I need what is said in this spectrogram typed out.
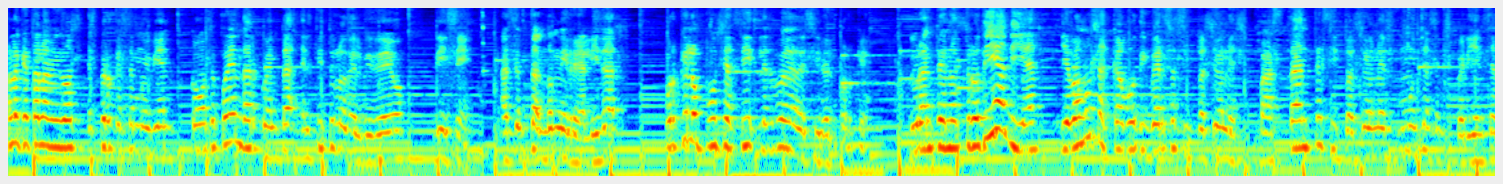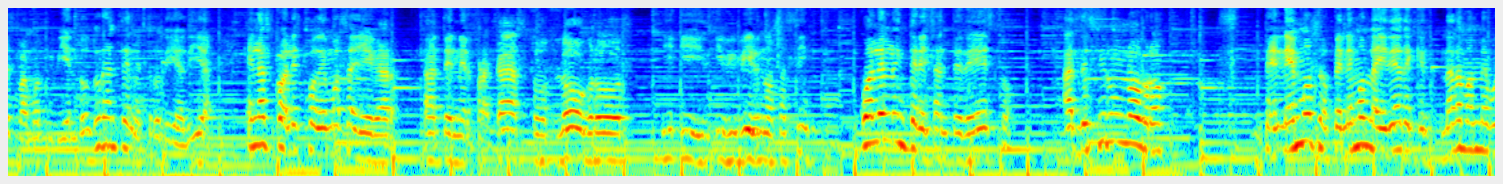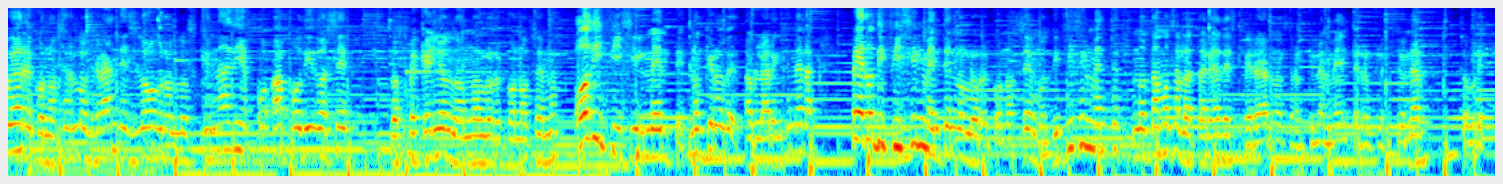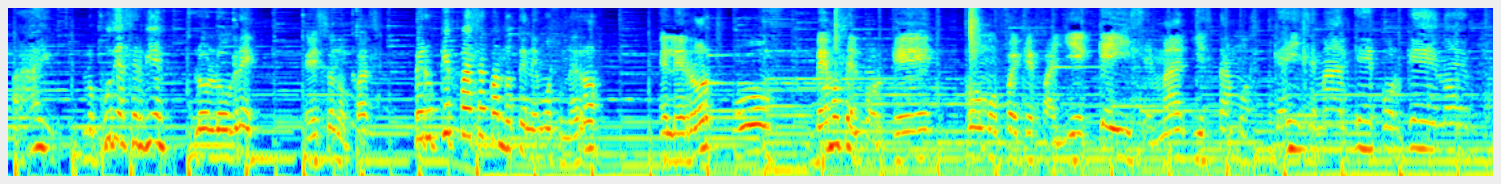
Hola, ¿qué tal amigos? Espero que estén muy bien. Como se pueden dar cuenta, el título del video dice, aceptando mi realidad. ¿Por qué lo puse así? Les voy a decir el porqué. Durante nuestro día a día llevamos a cabo diversas situaciones, bastantes situaciones, muchas experiencias vamos viviendo durante nuestro día a día, en las cuales podemos llegar a tener fracasos, logros y, y vivirnos así. ¿Cuál es lo interesante de esto? Al decir un logro, tenemos tenemos la idea de que nada más me voy a reconocer los grandes logros, los que nadie ha podido hacer. Los pequeños no, no lo reconocemos. O difícilmente, no quiero hablar en general, pero difícilmente no lo reconocemos. Difícilmente nos damos a la tarea de esperarnos tranquilamente, reflexionar sobre, ay, lo pude hacer bien, lo logré. Eso no pasa. Pero ¿qué pasa cuando tenemos un error? El error, uff, vemos el porqué, cómo fue que fallé, qué hice mal y estamos, qué hice mal, qué, por qué, no,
